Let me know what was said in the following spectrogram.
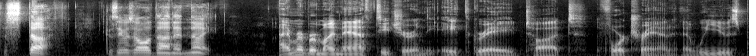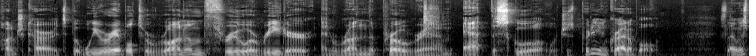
the stuff because it was all done at night. I remember my math teacher in the eighth grade taught Fortran, and we used punch cards, but we were able to run them through a reader and run the program at the school, which was pretty incredible. So that was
